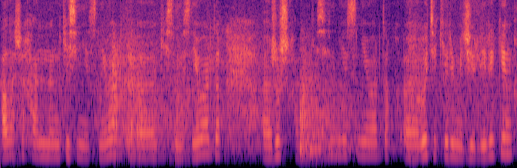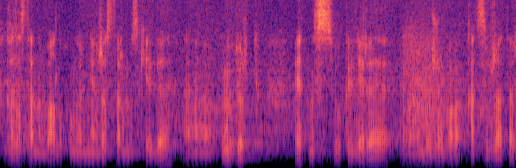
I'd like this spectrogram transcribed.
Алаша ханның кесенесіне бардық кесенесіне бардық. Жошы ханның кесенесіне бардық. Өте керемет жерлер екен. Қазақстанның барлық өңірінен жастарымыз келді. 14 этнос өкілдері бұл жобаға қатысып жатыр.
